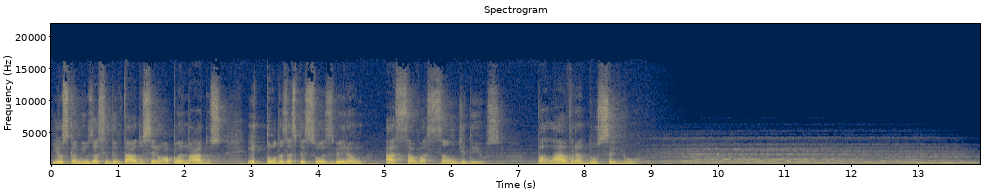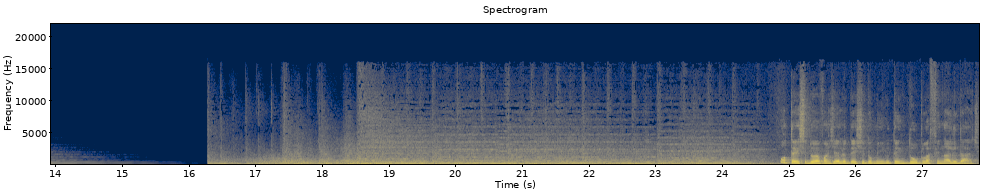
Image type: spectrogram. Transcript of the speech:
e os caminhos acidentados serão aplanados, e todas as pessoas verão a salvação de Deus. Palavra do Senhor. O texto do Evangelho deste domingo tem dupla finalidade:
